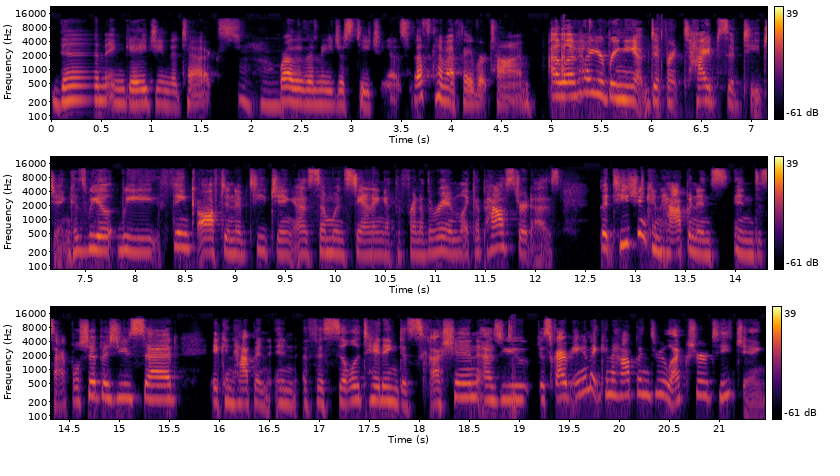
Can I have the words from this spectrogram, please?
them engaging the text mm-hmm. rather than me just teaching it. So that's kind of my favorite time. I love how you're bringing up different types of teaching because we we think often of teaching as someone standing at the front of the room like a pastor does. But teaching can happen in in discipleship as you said. It can happen in a facilitating discussion as you described and it can happen through lecture teaching.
